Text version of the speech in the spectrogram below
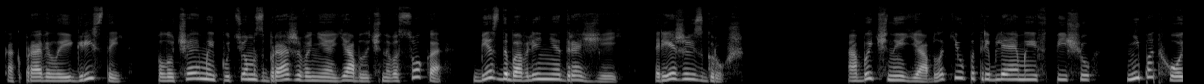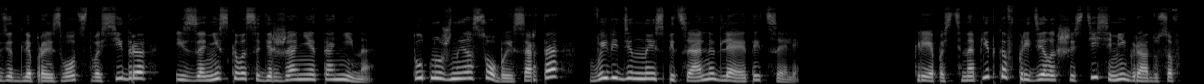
Как правило, игристый, получаемый путем сбраживания яблочного сока без добавления дрожжей, реже из груш. Обычные яблоки, употребляемые в пищу, не подходят для производства сидра из-за низкого содержания танина. Тут нужны особые сорта, выведенные специально для этой цели. Крепость напитка в пределах 6-7 градусов,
